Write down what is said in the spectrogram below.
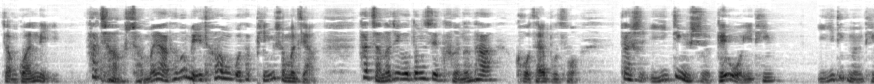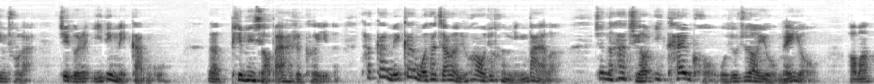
讲管理，他讲什么呀？他都没当过，他凭什么讲？他讲的这个东西可能他口才不错，但是一定是给我一听，一定能听出来，这个人一定没干过。那骗骗小白还是可以的，他干没干过，他讲两句话我就很明白了。真的，他只要一开口，我就知道有没有，好吗？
